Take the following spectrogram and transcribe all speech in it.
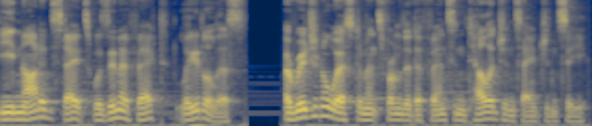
The United States was in effect leaderless. Original estimates from the Defense Intelligence Agency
